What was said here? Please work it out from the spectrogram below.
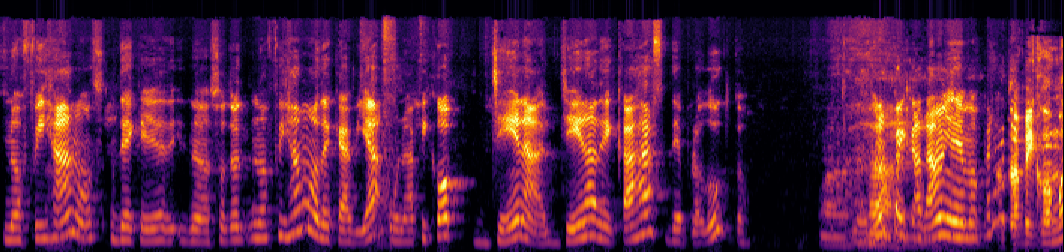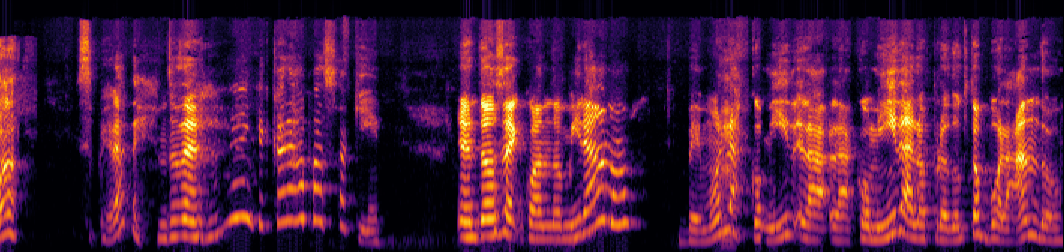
nos fijamos de que nosotros nos fijamos de que había una pick-up llena, llena de cajas de productos. Nosotros nos percatamos y dijimos, espérate, ¿Otra picó más? espérate. Entonces, "Ay, ¿qué carajo pasa aquí? Entonces, cuando miramos, vemos las comidas, la, la comida, los productos volando,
